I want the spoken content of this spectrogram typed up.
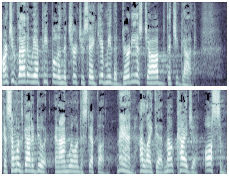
Aren't you glad that we have people in the church who say, give me the dirtiest job that you got? Because someone's got to do it, and I'm willing to step up. Man, I like that. Malchijah, Awesome.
